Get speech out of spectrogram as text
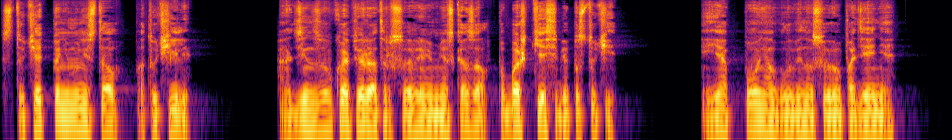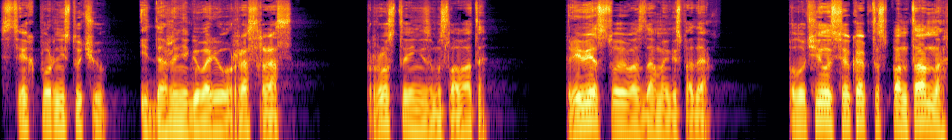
Стучать по нему не стал, отучили. Один звукооператор в свое время мне сказал, по башке себе постучи. И я понял глубину своего падения — с тех пор не стучу и даже не говорю «раз-раз». Просто и незамысловато. Приветствую вас, дамы и господа. Получилось все как-то спонтанно.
